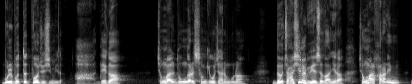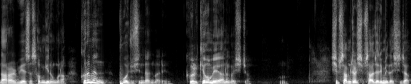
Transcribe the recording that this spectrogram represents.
물 붓듯 부어주십니다. 아, 내가 정말 누군가를 섬기고자 하는구나. 너 자신을 위해서가 아니라 정말 하나님 나라를 위해서 섬기는구나. 그러면 부어주신단 말이에요. 그걸 경험해야 하는 것이죠. 13절, 음. 14절입니다. 시작.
